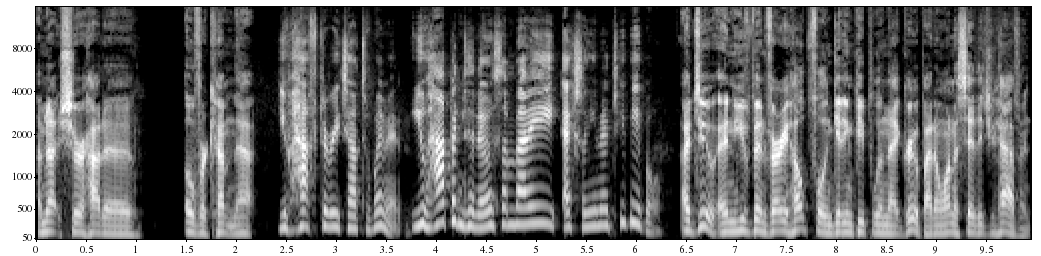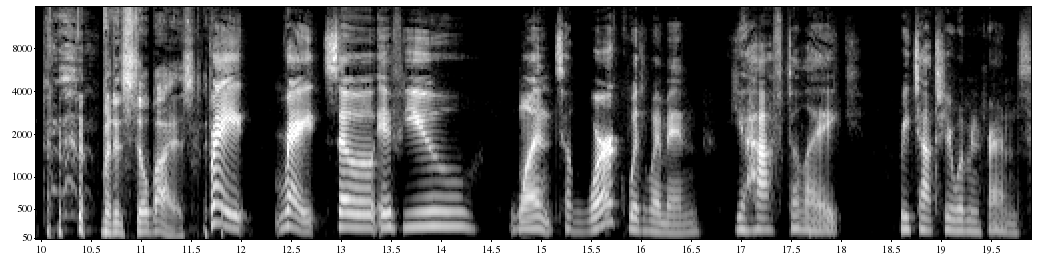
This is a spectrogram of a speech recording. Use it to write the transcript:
I'm not sure how to overcome that. You have to reach out to women. You happen to know somebody, actually, you know two people. I do. And you've been very helpful in getting people in that group. I don't want to say that you haven't, but it's still biased. Right, right. So if you want to work with women, you have to like reach out to your women friends.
